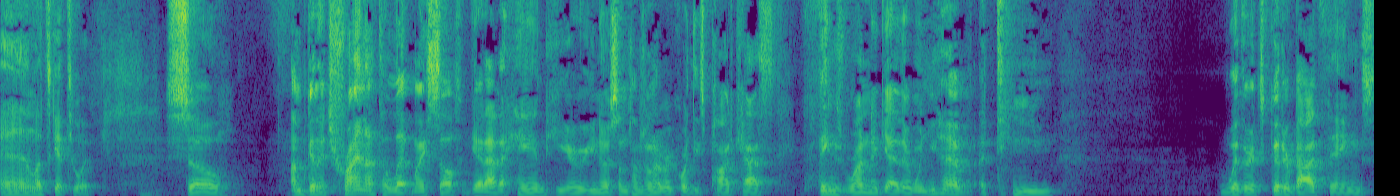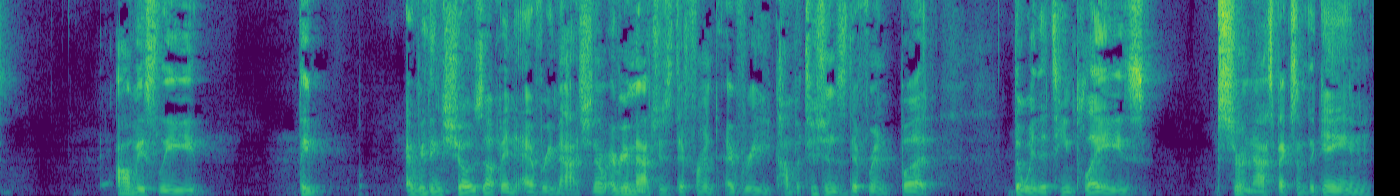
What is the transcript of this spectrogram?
And let's get to it. So, I'm going to try not to let myself get out of hand here. You know, sometimes when I record these podcasts, things run together. When you have a team, whether it's good or bad things, obviously they everything shows up in every match. Now every match is different, every competition is different, but the way the team plays certain aspects of the game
